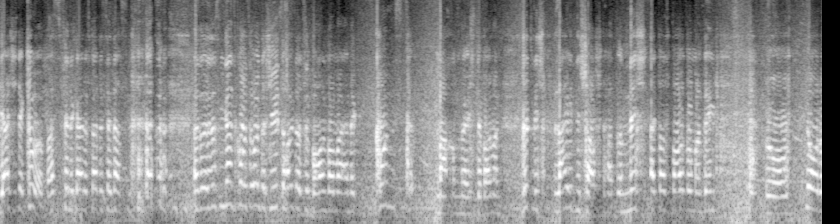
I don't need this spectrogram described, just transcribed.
die Architektur. Was für eine geile Stadt ist denn das? also es ist ein ganz großer Unterschied, Häuser zu bauen, weil man eine Kunst machen möchte, weil man wirklich Leidenschaft hat und nicht etwas baut, wo man denkt, oh, ja, da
